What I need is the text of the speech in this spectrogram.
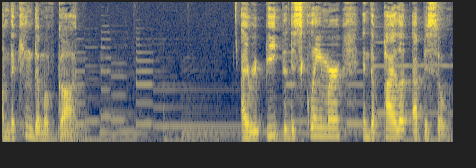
on the kingdom of God. I repeat the disclaimer in the pilot episode.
